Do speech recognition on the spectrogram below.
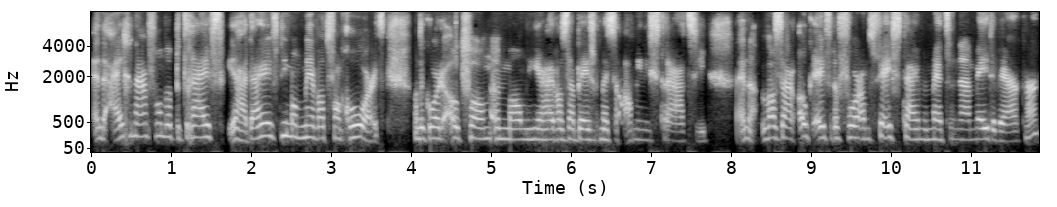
En de eigenaar van dat bedrijf, ja, daar heeft niemand meer wat van gehoord. Want ik hoorde ook van een man hier, hij was daar bezig met zijn administratie. En was daar ook even daarvoor aan het facetimen met een uh, medewerker.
